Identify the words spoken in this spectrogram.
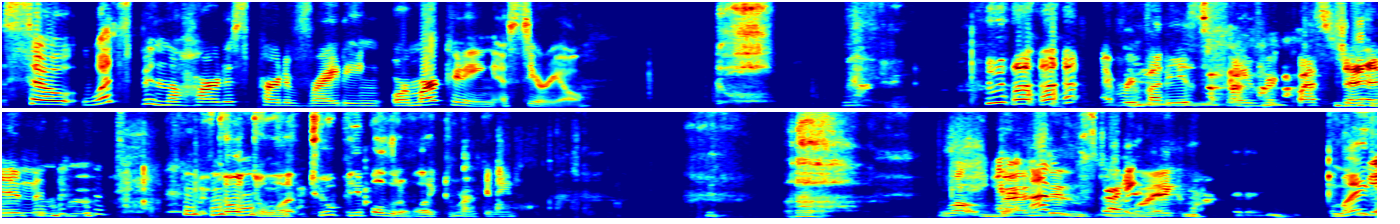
So, what's been the hardest part of writing or marketing a serial? Marketing. Everybody's favorite question. We've talked to what? Two people that have liked marketing. Well, Ben I'm didn't starting- like marketing. My Yeah.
